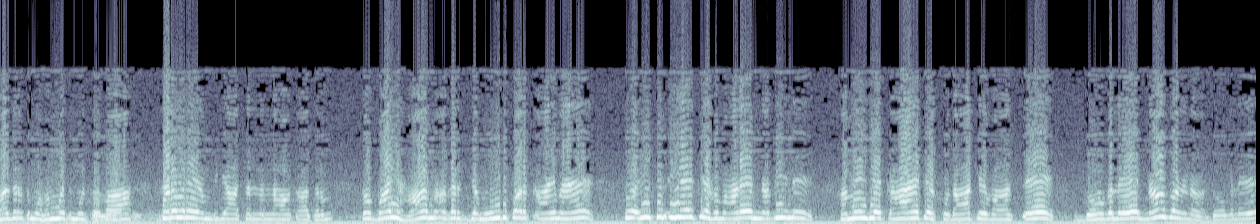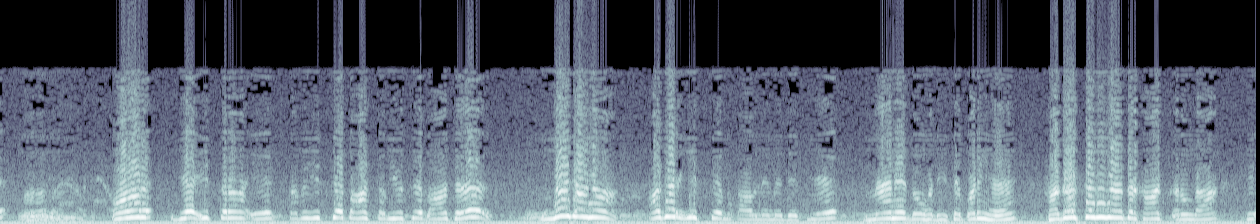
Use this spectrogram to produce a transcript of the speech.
حضرت محمد مصطفیٰ سرور انبیاء صلی اللہ تعالی وسلم۔ تو بھائی ہم اگر جمود پر قائم ہیں تو اس لیے کہ ہمارے نبی نے ہمیں یہ کہا ہے کہ خدا کے واسطے دوگلے نہ بننا دوگلے نہ بننا۔ اور یہ اس طرح ایک کبھی اس کے پاس کبھی اس کے پاس نہ جانا۔ اگر اس کے مقابلے میں دیکھیے میں نے دو حدیثیں پڑھی ہیں۔ حضرت سے بھی میں درخواست کروں گا کہ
